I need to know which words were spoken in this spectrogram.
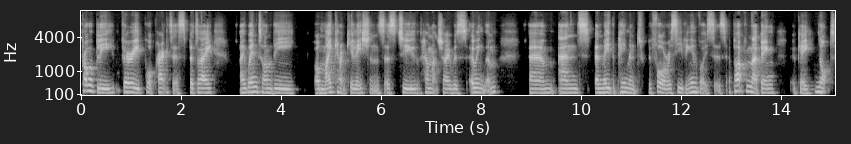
probably very poor practice, but I, I went on the on my calculations as to how much I was owing them um, and, and made the payment before receiving invoices. Apart from that being, okay, not,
